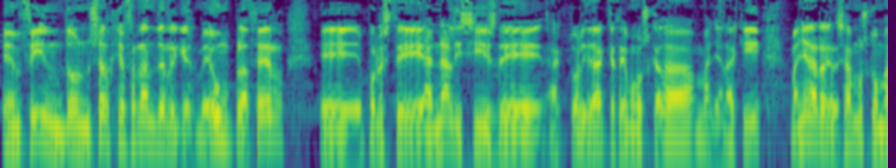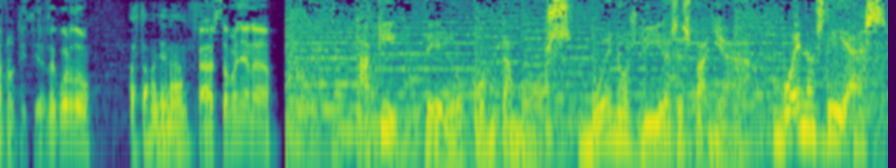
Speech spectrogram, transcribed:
En fin, don Sergio Fernández Riquelme, un placer por este análisis de actualidad que hacemos cada mañana aquí. Mañana regresamos con más noticias, ¿de acuerdo? Hasta mañana. Hasta mañana. Aquí te lo contamos. Buenos días España. Buenos días.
